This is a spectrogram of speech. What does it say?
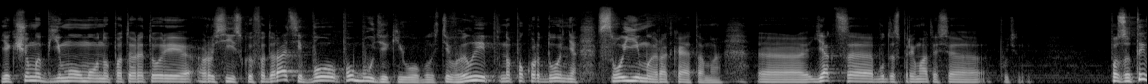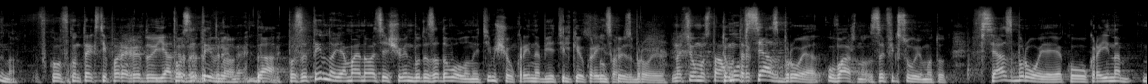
Якщо ми б'ємо умовно по території Російської Федерації, бо по будь-якій області, вглиб на покордоння своїми ракетами, е, як це буде сприйматися Путіним? Позитивно. В, в контексті перегляду ядерної Позитивно, да. позитивно. Я маю на увазі, що він буде задоволений тим, що Україна б'є тільки українською Супер. зброєю. На цьому ставимо Тому три- вся зброя, уважно зафіксуємо тут. Вся зброя, яку Україна е,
